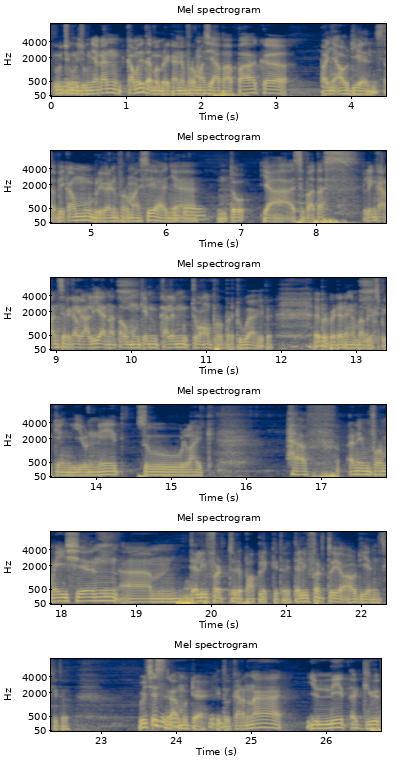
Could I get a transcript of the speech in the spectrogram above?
ujung-ujungnya kan kamu tidak memberikan informasi apa-apa ke banyak audiens tapi kamu memberikan informasi hanya untuk ya sebatas lingkaran circle kalian atau mungkin kalian cuma ngobrol berdua gitu. Tapi berbeda dengan public speaking, you need to like have an information um, delivered to the public gitu, delivered to your audience gitu. Which is nggak mudah gitu karena you need a good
